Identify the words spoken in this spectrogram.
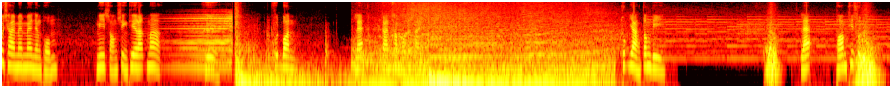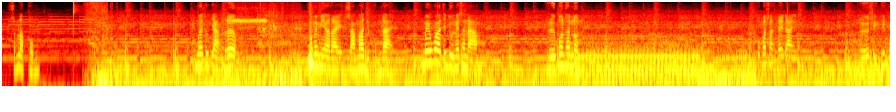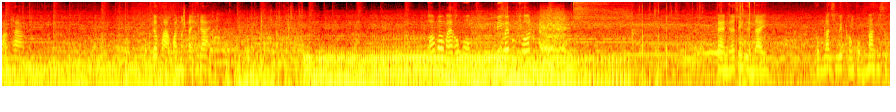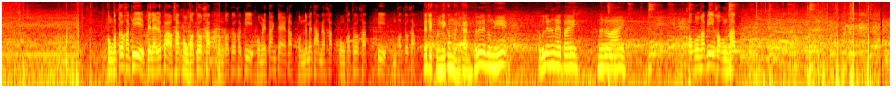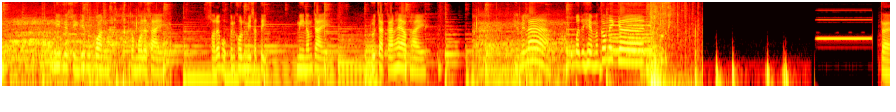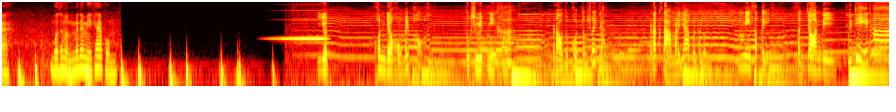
ผู้ชายแมนๆอย่างผม มีสองสิ่งที่รักมาก คือ ฟุตบอล และการขับมอเตอร์ไซค์ทุกอย่างต้องดี และพร้อมที่สุดสำหรับผม เมื่อทุกอย่างเริ่ม ก็ไม่มีอะไรสามารถหยุดผมได้ ไม่ว่าจะอยู่ในสนาม หรือบนถนน ปสรรคใดๆ หรือสิ่งที่ขวางทาง ผมจะฝ่าฟันมันไปให้ได้ เพราะเป้าหมายของผมมีไว้พุ่งชน แต่เหนือสิ่งอื่นใด ผมรักชีวิตของผมมากที่สุด ผมขอโทษครับพี่ เป็นไรหรือเปล่าครับ ผมขอโทษครับ ผมขอโทษครับพี่ ผมไม่ได้ตั้งใจครับ ผมจะไม่ทำแล้วครับ ผมขอโทษครับพี่ ผมขอโทษครับ และเด็กคนนี้ก็เหมือนกัน มาเล่นอะไรตรงนี้กลับไปเล่นข้างในไปมันอันตราย ขอบคุณครับพี่ ขอบคุณครับ นี่คือสิ่งที่ฟุตบอลกับมอเตอร์ไซค์สอนให้ผมเป็นคนมีสติ มีน้ำใจ รู้จักการให้อภัย เห็นไหมล่ะ อุบัติเหตุมันก็ไม่เกิด แต่บนถนนไม่ได้มีแค่ผม หยุด คนเดียวคงไม่พอ ทุกชีวิตมีค่า เราทุกคนต้องช่วยกัน รักษามารยาทบนถนน มีสติ สัญจรดี วิถีไทย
